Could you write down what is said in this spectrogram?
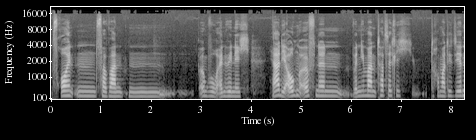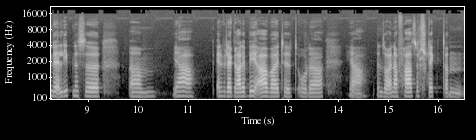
Freunden, Verwandten, irgendwo ein wenig ja, die Augen öffnen, wenn jemand tatsächlich traumatisierende Erlebnisse ähm, ja, entweder gerade bearbeitet oder ja, in so einer Phase steckt, dann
